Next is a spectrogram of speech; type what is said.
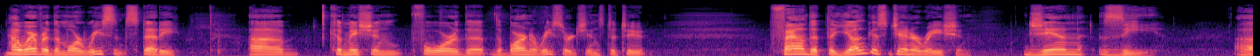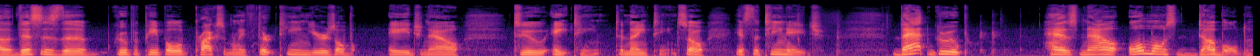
Mm-hmm. However, the more recent study uh, commissioned for the, the Barna Research Institute found that the youngest generation, Gen Z, uh, this is the group of people approximately 13 years of age now to 18 to 19. So it's the teenage. That group has now almost doubled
